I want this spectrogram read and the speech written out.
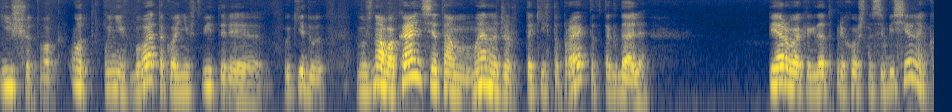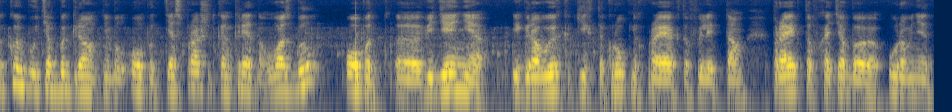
ищут, вак- вот у них бывает такое, они в Твиттере выкидывают, нужна вакансия, там, менеджер таких-то проектов и так далее. Первое, когда ты приходишь на собеседование, какой бы у тебя бэкграунд не был опыт, тебя спрашивают конкретно, у вас был опыт э, ведения игровых каких-то крупных проектов или там проектов хотя бы уровня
